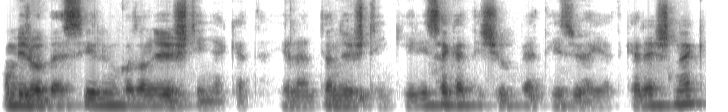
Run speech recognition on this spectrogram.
amiről beszélünk, az a nőstényeket jelenti, a nősténykérészeket, és ők betézőhelyet keresnek,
